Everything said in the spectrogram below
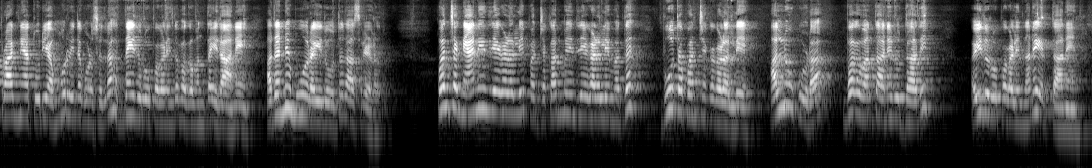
ಪ್ರಾಜ್ಞಾ ತುರ್ಯ ಮೂರರಿಂದ ಗುಣಿಸಿದ್ರೆ ಹದಿನೈದು ರೂಪಗಳಿಂದ ಭಗವಂತ ಇದ್ದಾನೆ. ಅದನ್ನೇ ಮೂರೈದು ಅಂತ ದಾಸರು ಹೇಳೋದು. ಪಂಚ ಜ್ಞಾನೇಂದ್ರಿಯಗಳಲ್ಲಿ, ಪಂಚ ಕರ್ಮೇಂದ್ರಿಯಗಳಲ್ಲಿ ಮತ್ತು ಭೂತ ಪಂಚಕಗಳಲ್ಲಿ ಅಲ್ಲೂ ಕೂಡ ಭಗವಂತ ಅನಿರುದ್ಧಾದಿ ಐದು ರೂಪಗಳಿಂದನೇ ಇರ್ತಾನೆ.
